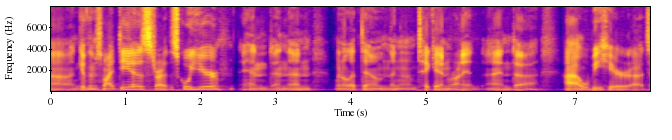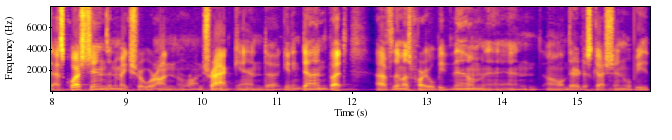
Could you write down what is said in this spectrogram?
uh, give them some ideas, start of the school year, and and then I'm going to let them, I'm going to take it and run it. And uh, I will be here uh, to ask questions and to make sure we're on we're on track and uh, getting done. But uh, for the most part, it will be them and their discussion will be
